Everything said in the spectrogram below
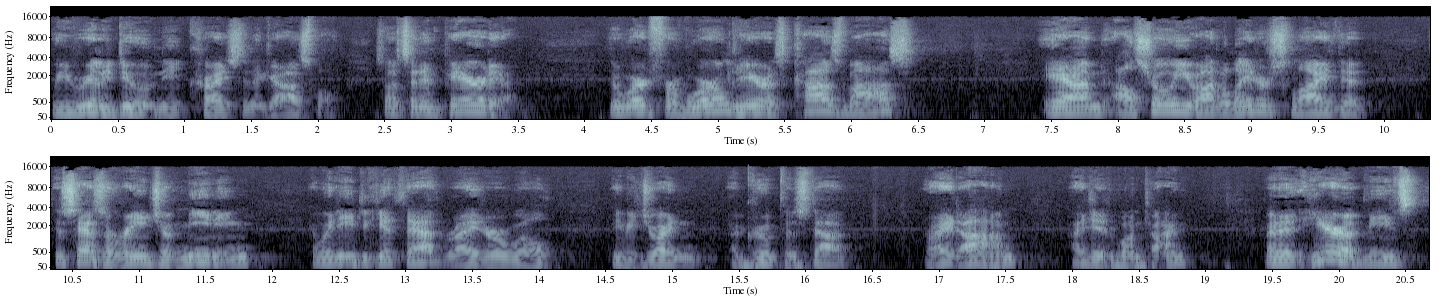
we really do need Christ in the gospel. So it's an imperative. The word for world here is cosmos, and I'll show you on a later slide that this has a range of meaning, and we need to get that right, or we'll maybe join a group that's not right on. I did one time. But it, here it means,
